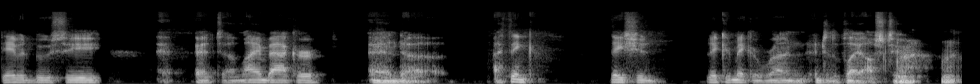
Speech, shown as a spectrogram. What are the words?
David Boosie at, at uh, linebacker, and uh, I think they should they could make a run into the playoffs too. Right, right.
